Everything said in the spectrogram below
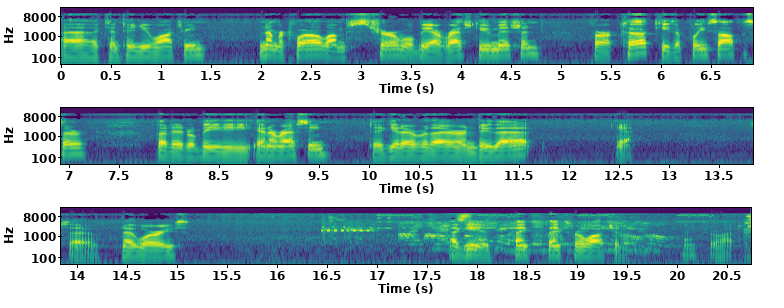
Uh, continue watching. Number 12, I'm sure, will be a rescue mission for a cook. He's a police officer, but it'll be interesting to get over there and do that. Yeah. So, no worries. Again, thanks thanks for watching. Thanks for watching.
